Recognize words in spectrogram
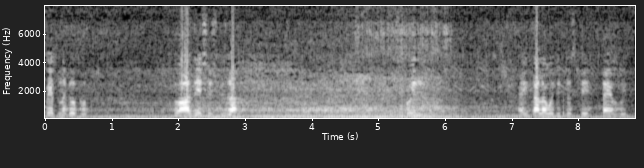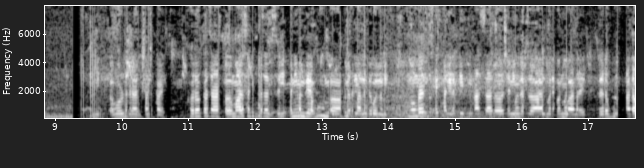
प्रयत्न करत होतो. तो आज यशस्वी झाला होईल काही कालावधीतच ते तयार होईल. आज माझ्यासाठी शनी मंदिर बोलवली. शनी मंदिराचं पण आहे. तर आता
